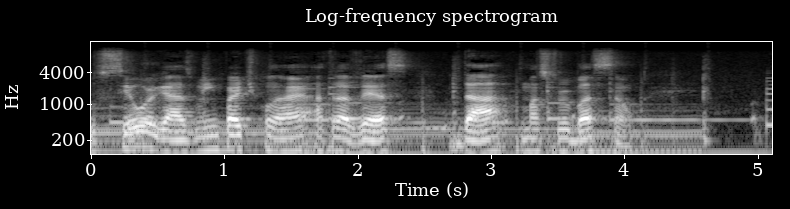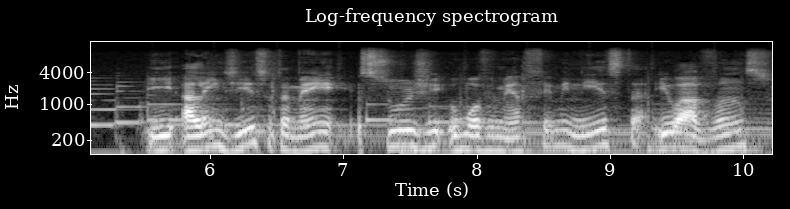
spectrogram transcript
o seu orgasmo, em particular através da masturbação. E além disso, também surge o movimento feminista e o avanço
